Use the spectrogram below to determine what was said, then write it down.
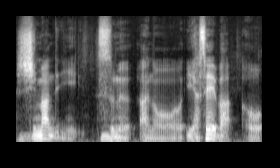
島に住む、あの野生馬を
